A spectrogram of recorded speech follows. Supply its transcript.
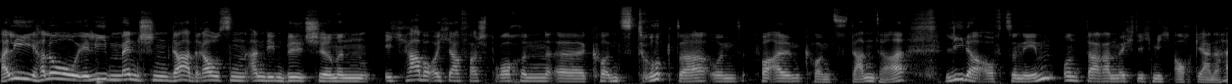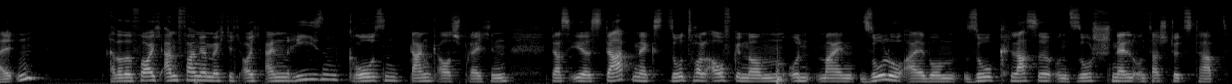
Halli, hallo, ihr lieben Menschen da draußen an den Bildschirmen. Ich habe euch ja versprochen, äh, konstrukter und vor allem konstanter Lieder aufzunehmen und daran möchte ich mich auch gerne halten. Aber bevor ich anfange, möchte ich euch einen riesengroßen Dank aussprechen, dass ihr Start Next so toll aufgenommen und mein Soloalbum so klasse und so schnell unterstützt habt.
